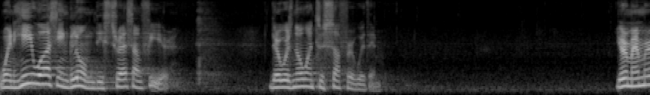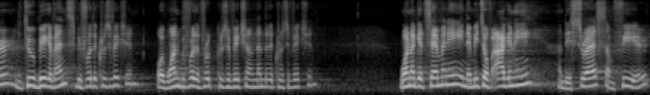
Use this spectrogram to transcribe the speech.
when he was in gloom, distress, and fear, there was no one to suffer with him. You remember the two big events before the crucifixion? Or one before the crucifixion and then the crucifixion? One at Gethsemane in the midst of agony and distress and fear,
